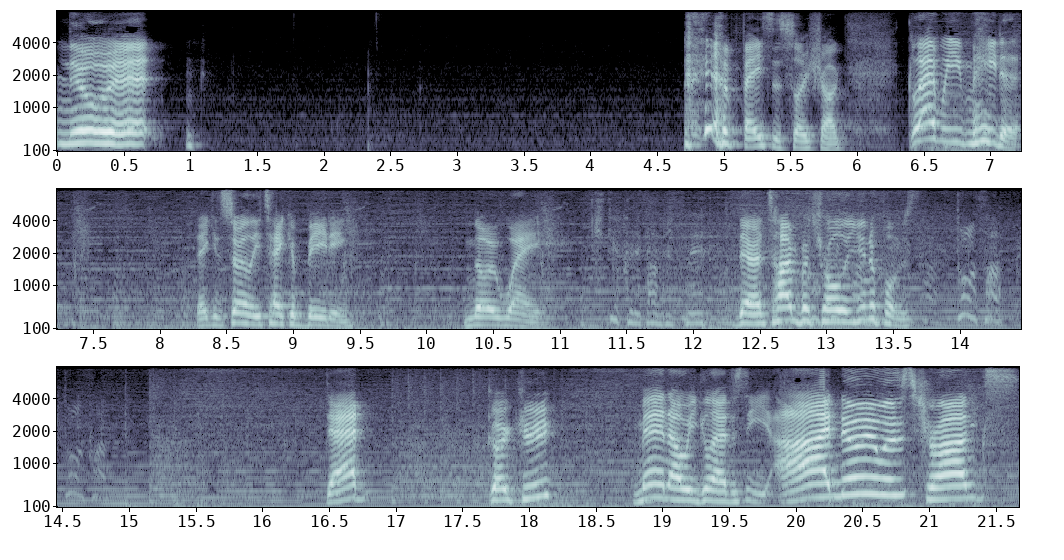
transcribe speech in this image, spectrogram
Knew it. Her face is so shocked. Glad we made it. They can certainly take a beating. No way. There are time patroller uniforms. Dad? Goku? Man, are we glad to see. I knew it was Trunks!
